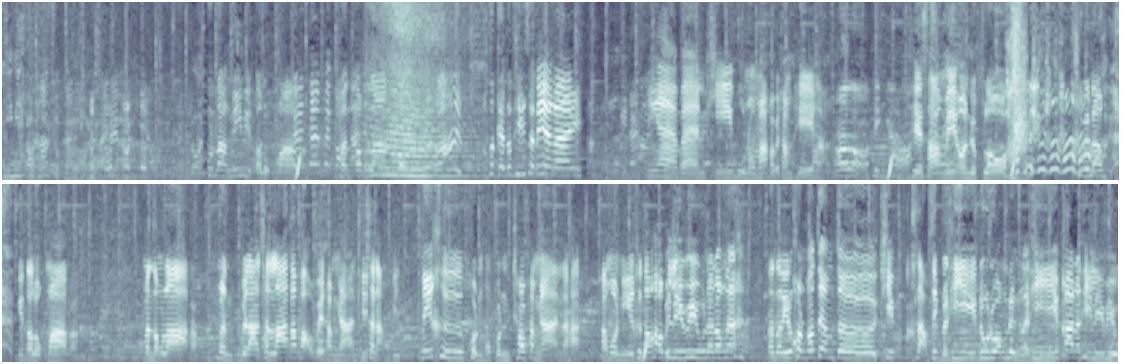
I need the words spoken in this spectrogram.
อันนี้มีเขาห้าสิบคุณนางนี่นี่ตลกมาก มันต้องลากของด้วยเอ้ยสเก็ตทีฉันได้ยังไง นี่ไงแบรนด์ที่บูโนมาเขาไปทำเพลงอะอ๋อเหรอเพลงยาวเทซาเม on the floor เป็นอะไรนี่ตลกมากอะมันต้องลากอะ เหมือนเวลาฉันลากกระเป๋าไปทำงานที่สนามบิน นี่คือผลของคนชอบทำงานนะคะ ทั้งหมดนี้คือต้องเอาไปรีวิวนะน้องนะแล้วตอนนี้ทุกคนก็เตรียมเจอคลิป 30 นาที ดูดวง 1 นาที29นาทีรีวิว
